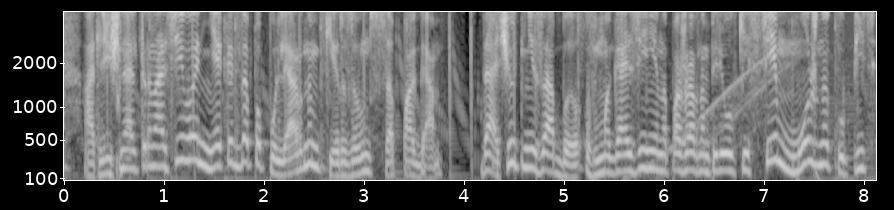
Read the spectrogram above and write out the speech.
– отличная альтернатива некогда популярным кирзовым сапогам. Да, чуть не забыл. В магазине на Пожарном переулке 7 можно купить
